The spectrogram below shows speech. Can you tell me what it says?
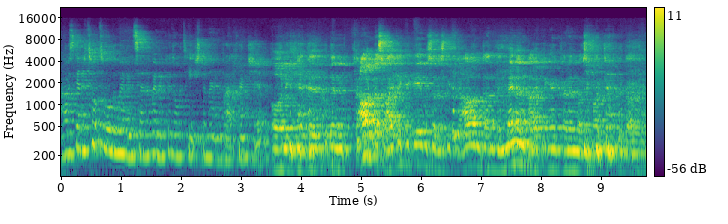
I was going to talk to all the women so the women could all teach the men about friendship. Und ich hätte den Frauen das weitergegeben, sodass die Frauen dann den Männern beibringen können, was Freundschaft bedeutet.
